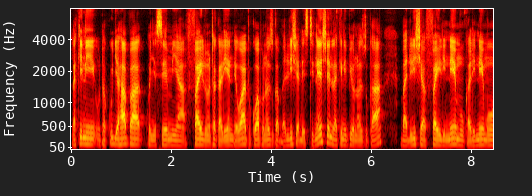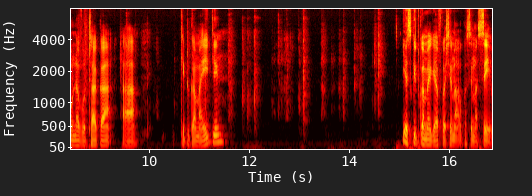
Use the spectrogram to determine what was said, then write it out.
Lakini utakuja hapa kwenye sehemu ya file unataka liende wapi. Kwa hapo unaweza ukabadilisha destination lakini pia unaweza ukabadilisha file name ukaliname unavyotaka uh, kitu kama hiki yes kitu kama hiki alafu ukasema, ukasema save.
